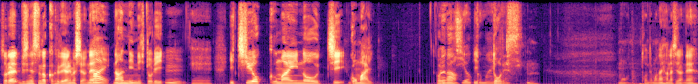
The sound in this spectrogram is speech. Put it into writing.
それビジネス学科でやりましたよね、はい。何人に1人、うん。えー1億枚のうち5枚。これが1億枚1のうち。等です、うんもうとんでもない話だね。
